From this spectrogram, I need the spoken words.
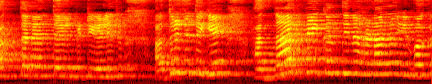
ಆಗ್ತಾರೆ ಅಂತ ಹೇಳ್ಬಿಟ್ಟು ಹೇಳಿದರು. ಅದ್ರ ಜೊತೆಗೆ ಹದಿನಾರನೇ ಕಂತಿನ ಹಣನೂ ಇವಾಗ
